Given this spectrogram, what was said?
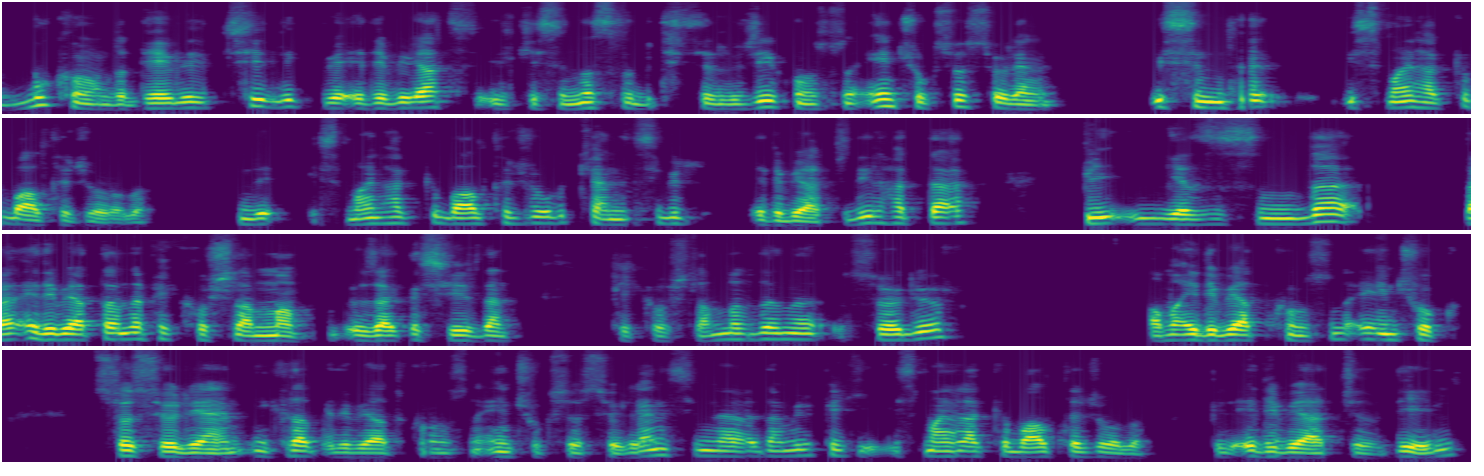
bu konuda devletçilik ve edebiyat ilkesi nasıl bitiştirileceği konusunda en çok söz söylenen isim İsmail Hakkı Baltacıoğlu. Şimdi İsmail Hakkı Baltacıoğlu kendisi bir edebiyatçı değil. Hatta bir yazısında ben edebiyattan da pek hoşlanmam. Özellikle şiirden pek hoşlanmadığını söylüyor. Ama edebiyat konusunda en çok söz söyleyen, inkılap edebiyatı konusunda en çok söz söyleyen isimlerden biri. Peki İsmail Hakkı Baltacıoğlu bir edebiyatçı değil.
